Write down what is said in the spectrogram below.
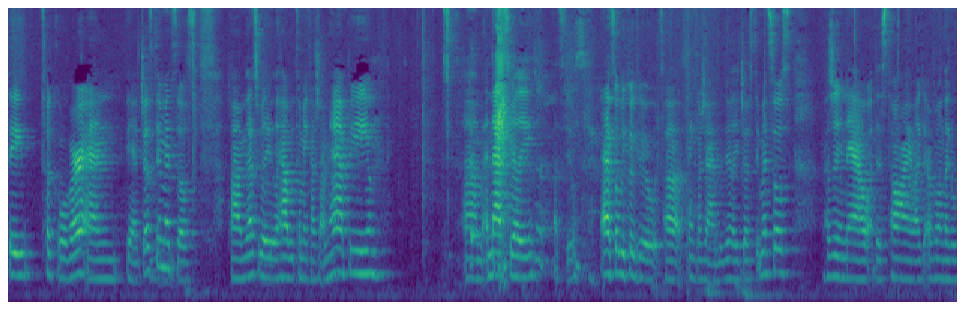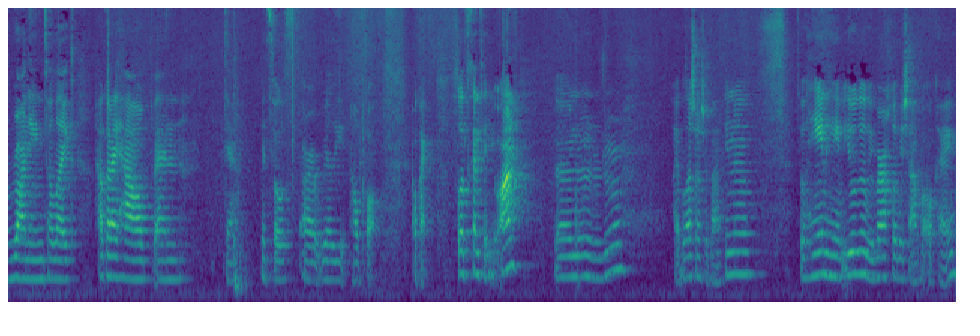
they took over and yeah, just do mitzvahs. Um, that's really how we can make Hashem happy. Um, and that's really let's do that's what we could do to thank Hashem. Really just do mitzvahs, especially now at this time, like everyone's like running to like how could I help and yeah mitzvos are really helpful. Okay, so let's continue on. So Hain Haim Yugu Vivarcho Vishamcha. Okay.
